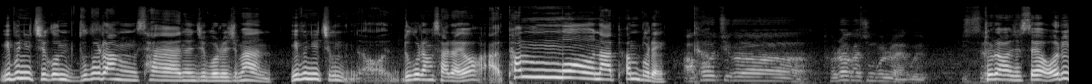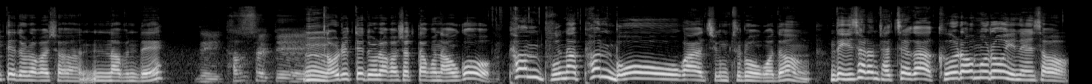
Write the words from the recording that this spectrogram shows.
이분이 지금 누구랑 사는지 모르지만 이분이 지금 어, 누구랑 살아요? 아, 편모나 편부래. 아버지가 돌아가신 걸로 알고 있- 있어요. 돌아가셨어요? 어릴 때 돌아가셨나 본데. 네, 다섯 살 때. 응, 어릴 때 돌아가셨다고 나오고 편부나 편모가 지금 들어오거든. 근데 이 사람 자체가 그럼으로 인해서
